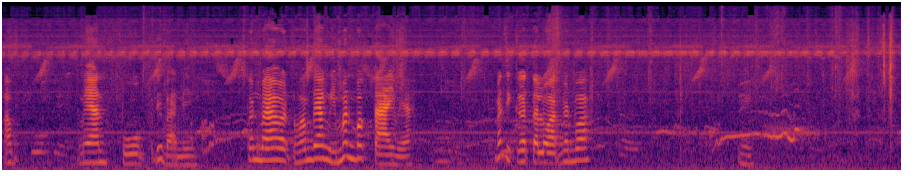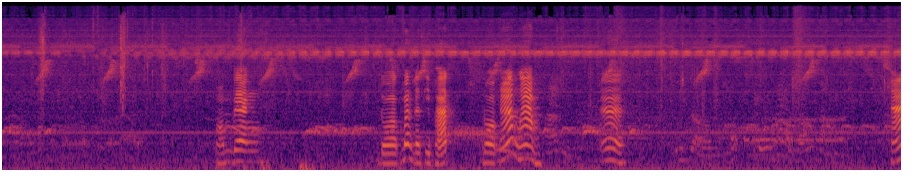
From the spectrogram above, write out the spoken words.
เอาแมนปลูกที่บ้านนี้เพิ่นว่าหอมแบงนี่มันบ่ตายแหมมันสิเกิดตลอดแม่นบ่นี่ อมแบงดอกมันก็สิพัด ดอกงามงามเออฮะ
